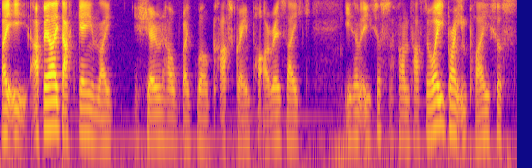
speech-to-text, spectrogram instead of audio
Like he, I feel like that game like shown how like world class Graham Potter is. Like he's he's just a fantastic the way Brighton plays just.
